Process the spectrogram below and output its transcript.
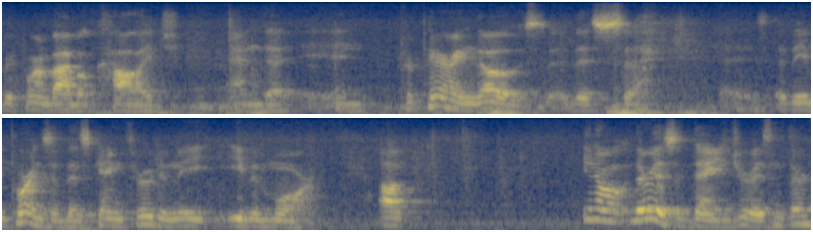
Reformed Bible College. And uh, in preparing those, this, uh, the importance of this came through to me even more. Uh, you know, there is a danger, isn't there?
